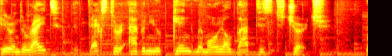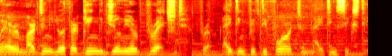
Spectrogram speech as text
Here on the right, Dexter Avenue King Memorial Baptist Church, where Martin Luther King Jr. preached from 1954 to 1960.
